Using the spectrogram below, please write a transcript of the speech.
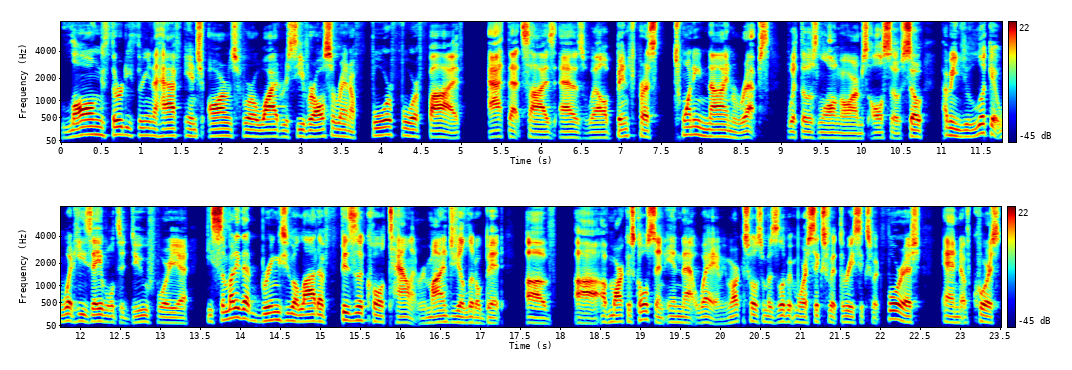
long 33 and a half inch arms for a wide receiver. Also ran a 445 at that size as well. Bench press 29 reps with those long arms also. So, I mean, you look at what he's able to do for you. He's somebody that brings you a lot of physical talent, reminds you a little bit of uh, of Marques Colston in that way. I mean, Marques Colston was a little bit more six foot three, six foot four ish, and of course,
